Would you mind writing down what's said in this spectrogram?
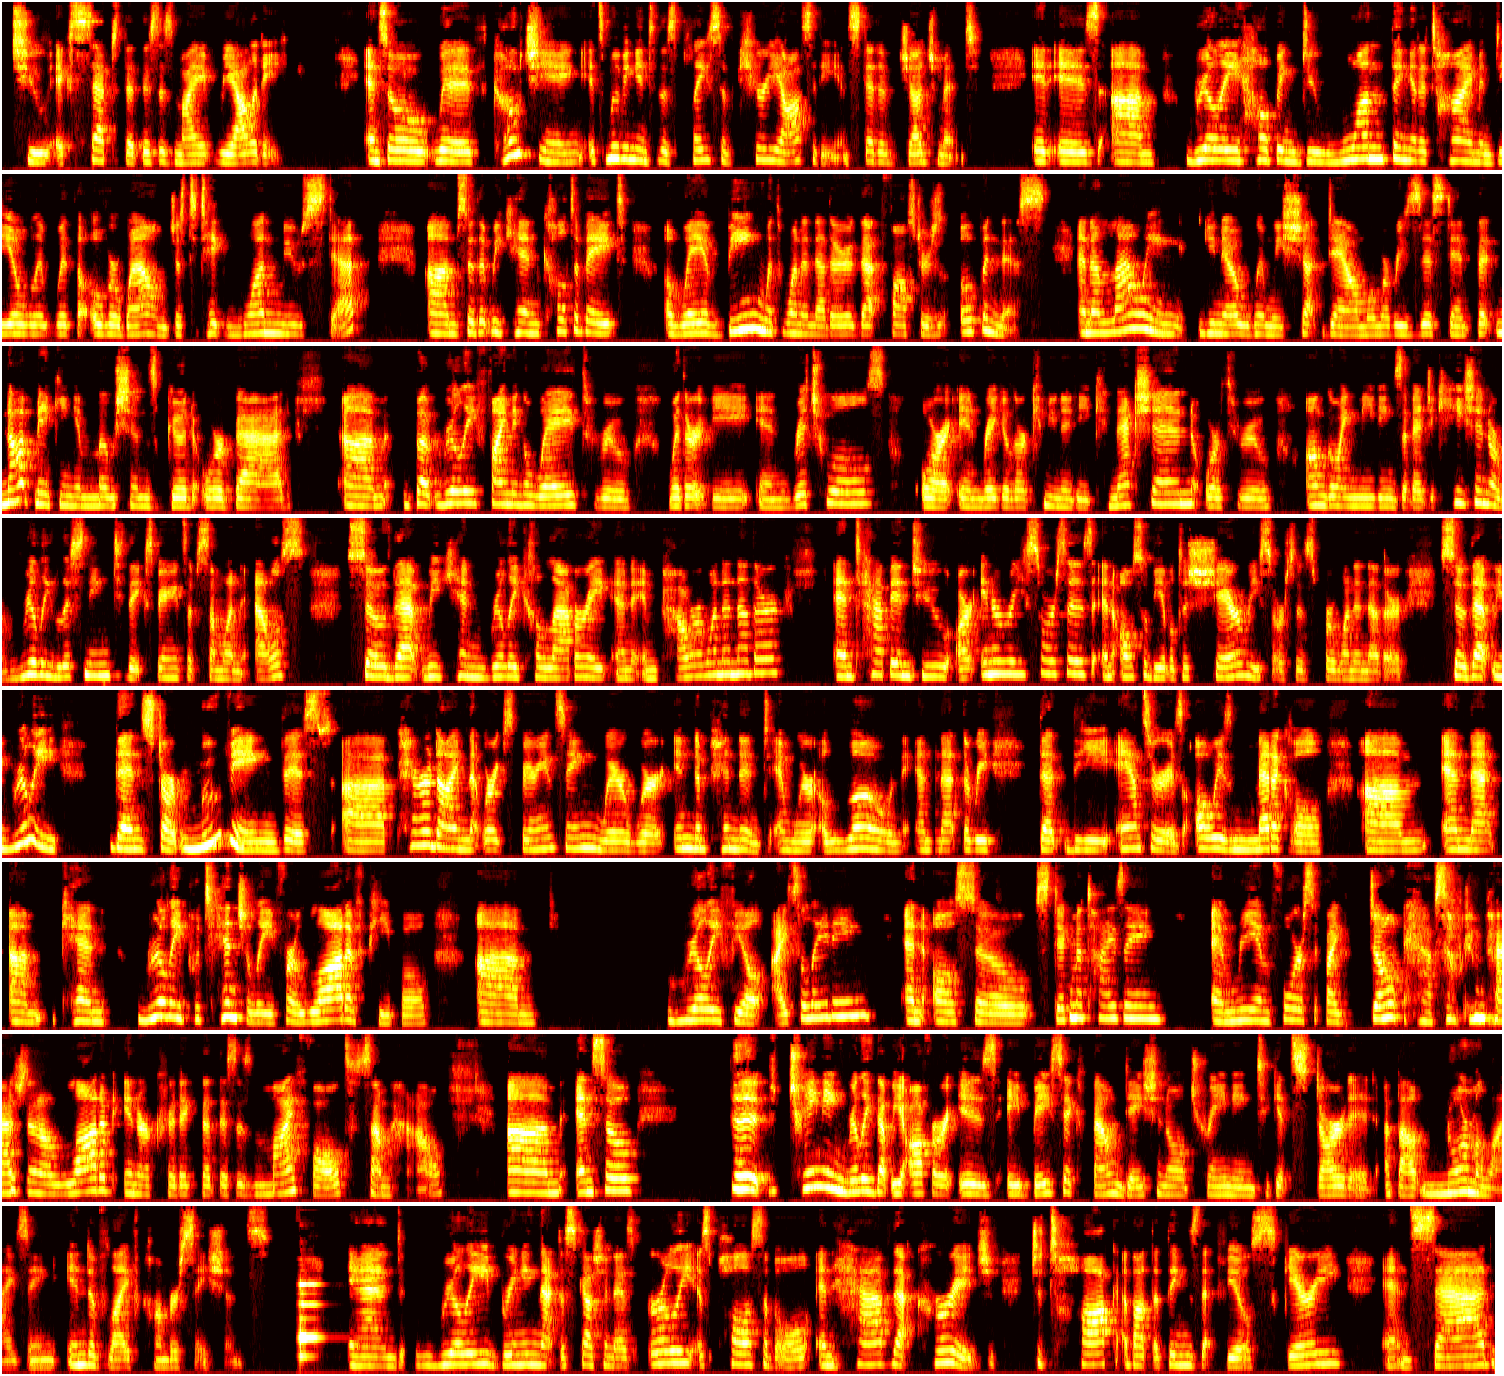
to accept that this is my reality. And so with coaching, it's moving into this place of curiosity instead of judgment. It is um, really helping do one thing at a time and deal with, with the overwhelm, just to take one new step um, so that we can cultivate a way of being with one another that fosters openness and allowing, you know, when we shut down, when we're resistant, but not making emotions good or bad, um, but really finding a way through whether it be in rituals or in regular community connection or through ongoing meetings of education or really listening to the experience of someone else so that we can really collaborate and empower one another and tap into our inner resources and also be able to share resources for one another so that we really then start moving this uh, paradigm that we're experiencing where we're independent and we're alone and that the re- that the answer is always medical um, and that um, can really potentially for a lot of people um, really feel isolating and also stigmatizing and reinforce if I don't have self compassion, a lot of inner critic that this is my fault somehow. Um, and so the training really that we offer is a basic foundational training to get started about normalizing end of life conversations and really bringing that discussion as early as possible and have that courage to talk about the things that feel scary and sad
